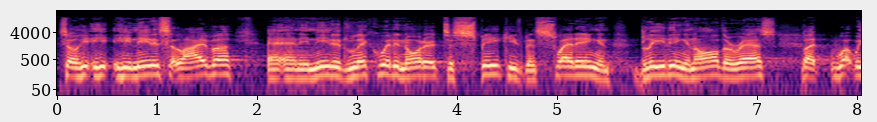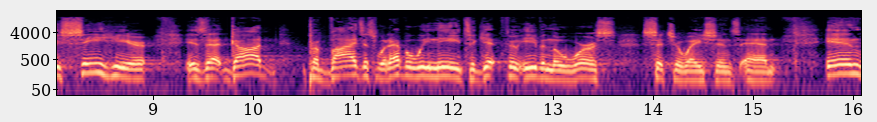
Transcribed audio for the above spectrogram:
So he, he, he needed saliva and, and he needed liquid in order to speak. He's been sweating and bleeding and all the rest. But what we see here is that God provides us whatever we need to get through even the worst situations. And in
